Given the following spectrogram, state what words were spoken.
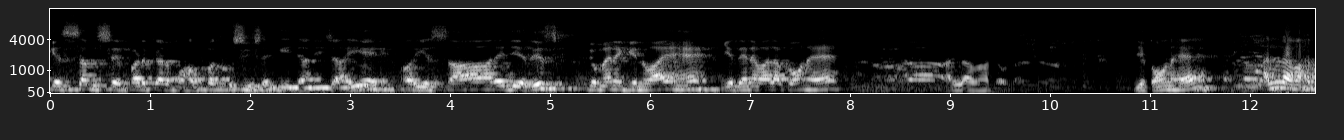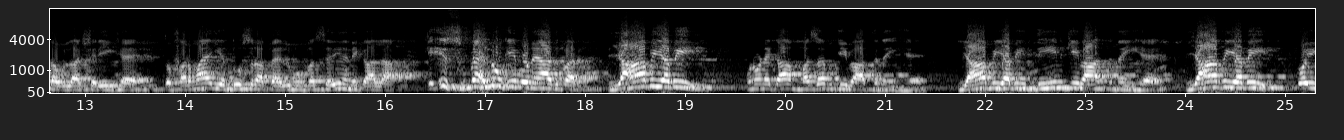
کہ سب سے بڑھ کر محبت اسی سے کی جانی چاہیے۔ اور یہ سارے یہ رزق جو میں نے گنوائے ہیں، یہ دینے والا کون ہے؟ اللہ وحدہ اللہ شریک۔ یہ کون ہے؟ اللہ وحدہ اللہ شریک ہے۔ تو فرمایا، یہ دوسرا پہلو مفسری نے نکالا کہ اس پہلو کی بنیاد پر یہاں بھی ابھی انہوں نے کہا مذہب کی بات نہیں ہے، یہاں بھی ابھی دین کی بات نہیں ہے، یہاں بھی ابھی کوئی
